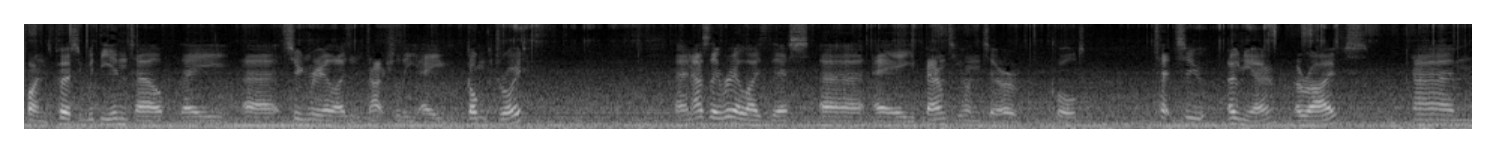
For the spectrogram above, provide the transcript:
find this person with the intel. They uh, soon realise it's actually a Gonk droid, and as they realise this, uh, a bounty hunter called Tetsu Onyo arrives. Um,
